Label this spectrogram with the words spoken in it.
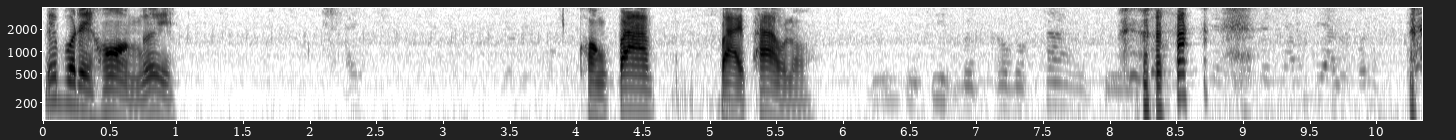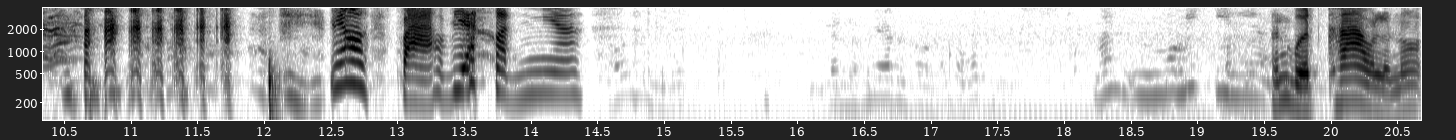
เลยบ่ได้ห้องเลย ของป้าปลายเผาเราสิสิบักเอาบักตั้งคือเนี่ยป่าเบี้ยหดเนี่ยมันบ่มีกินแล้วมันเบิดข้าวแล้วเนาะ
